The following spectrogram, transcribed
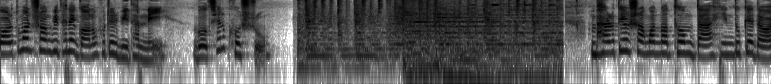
বর্তমান সংবিধানে গণভোটের বিধান নেই, বলছেন খসরু। ভারতীয় সংবাদ মাধ্যম দ্য হিন্দুকে দেওয়া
